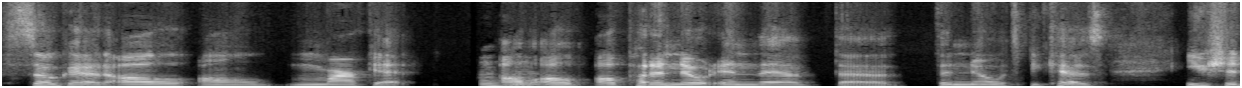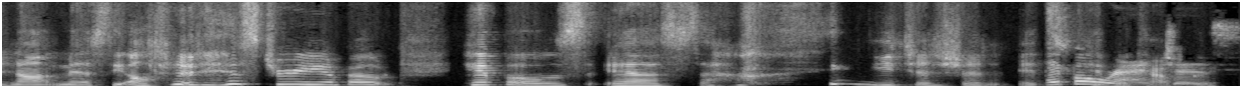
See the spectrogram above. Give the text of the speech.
so good. I'll i'll mark it. I'll, Mhm. I'll I'll put a note in the the the notes because you should not miss the alternate history about hippos. Yes, you just shouldn't. It's Hippo cowboys. ranches.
